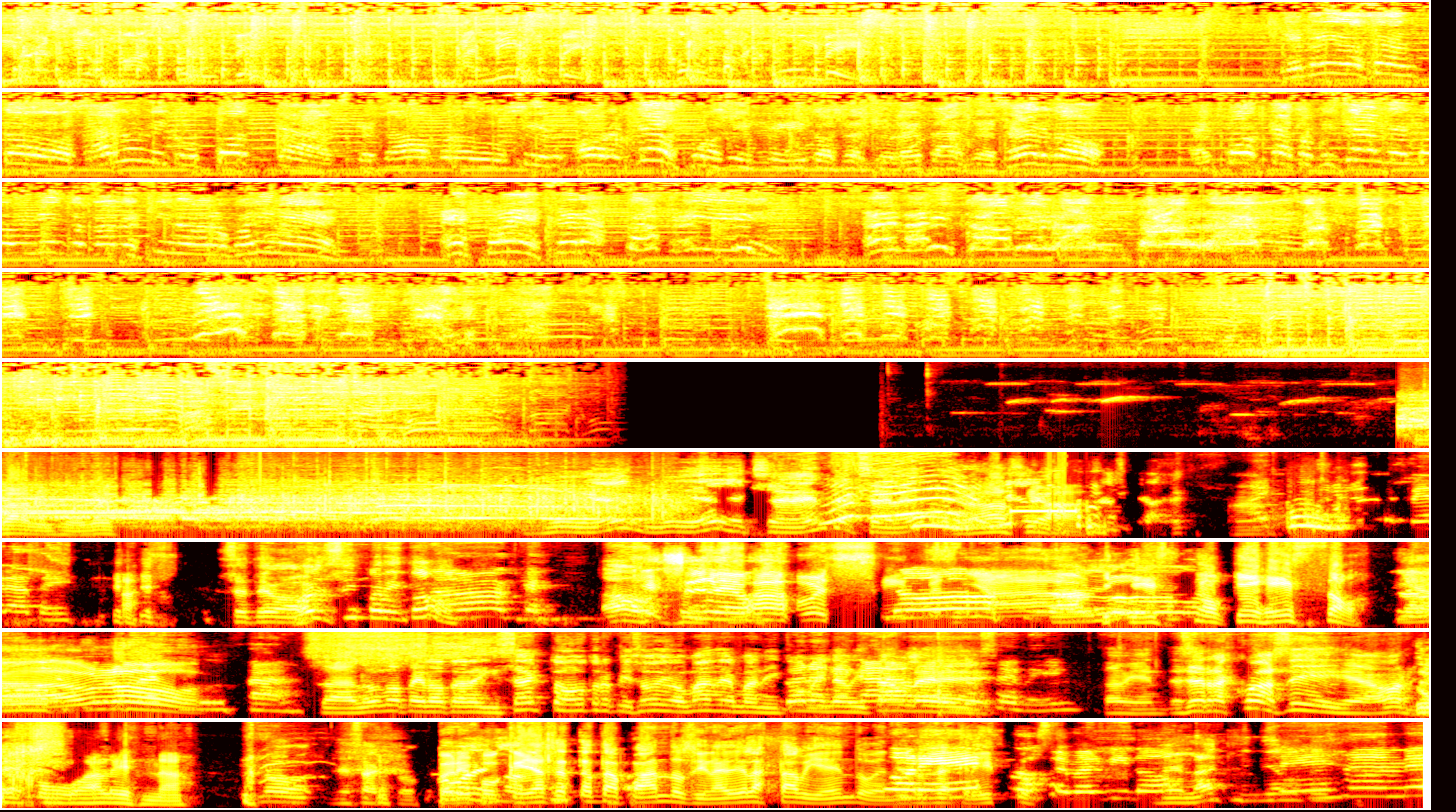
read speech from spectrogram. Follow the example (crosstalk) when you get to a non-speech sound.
mercy on my soul, baby. I. Bienvenidos sean todos al único podcast que te va a producir orgasmos infinitos de chuletas de cerdo. El podcast oficial del movimiento clandestino de los bolines. Esto es Serastofri, el manicomio Dale, joder. Muy bien, muy bien, excelente, excelente. Gracias. Ay, espérate. (laughs) Se te bajó el zipper y todo. Ah. Ah, se le bajó el zipper, No. diablo. ¿Qué es esto? ¿Qué es? Diablo. Saludos, pelota de insectos. Otro episodio más de Manicomio Inevitable. se ve. Está bien. Se rascó así ahora. Tú nada. No, exacto. Pero ¿y ¿Cómo por qué ella se está tapando si nadie la está viendo? Por eso se me olvidó. ¿Verdad? ¿Quién diablos te- Déjame.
